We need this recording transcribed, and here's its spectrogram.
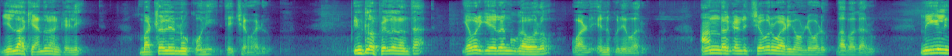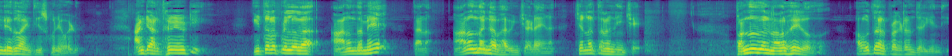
జిల్లా కేంద్రానికి వెళ్ళి బట్టలెన్నో కొని తెచ్చేవాడు. ఇంట్లో పిల్లలంతా ఎవరికి ఏ రంగు కావాలో వాళ్ళు ఎన్నుకునేవారు. అందరికంటే చివరివాడిగా ఉండేవాడు బాబా గారు మిగిలిందేదో ఆయన తీసుకునేవాడు. అంటే అర్థం ఏమిటి? ఇతర పిల్లల ఆనందమే తన ఆనందంగా భావించాడు ఆయన చిన్నతనం నుంచే. పంతొమ్మిది వందల నలభైలో అవతార ప్రకటన జరిగింది.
